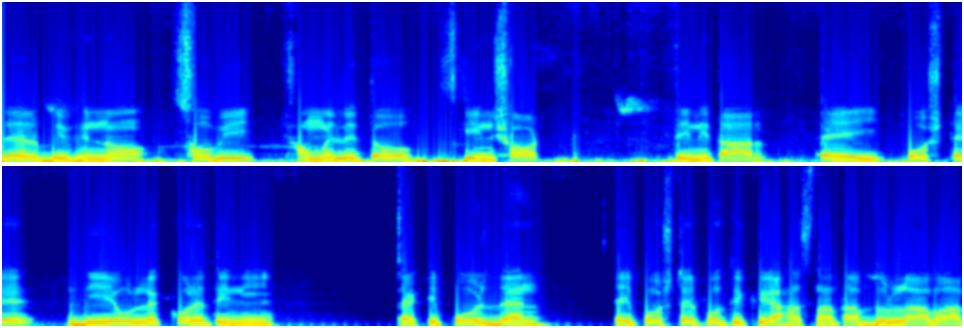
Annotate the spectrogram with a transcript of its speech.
দের বিভিন্ন ছবি সম্মিলিত স্ক্রিনশট তিনি তার এই পোস্টে দিয়ে উল্লেখ করে তিনি একটি পোস্ট দেন। এই পোস্টের প্রতিক্রিয়া হাসনাত আবদুল্লাহ আবার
